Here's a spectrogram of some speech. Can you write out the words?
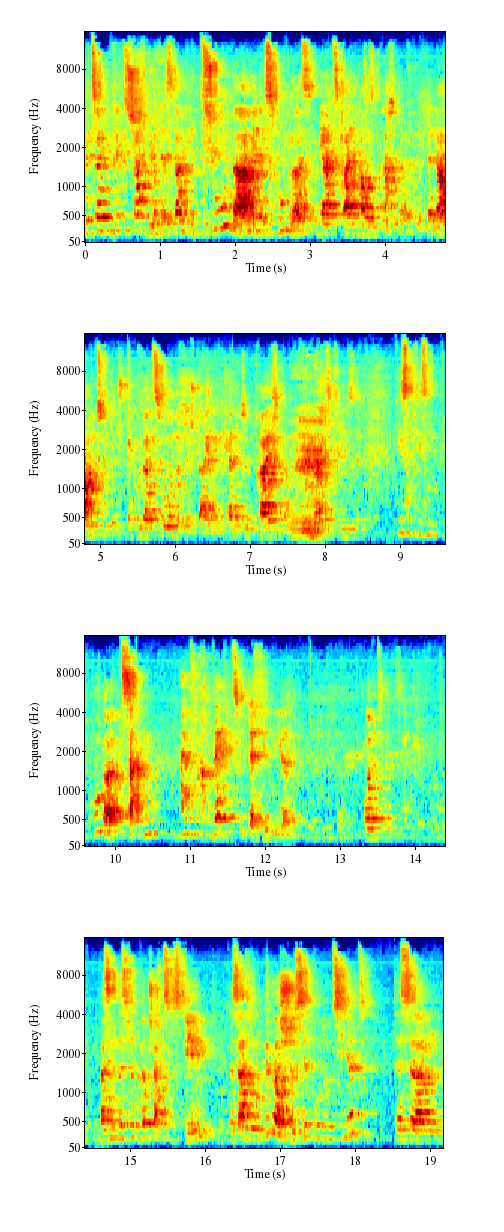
Mit solchen Tricks schafft man es dann, die Zunahme des Hungers im Jahr 2008 aufgrund der Nahrungsmittelspekulation und der steigenden Erdölpreise und der Finanzkrise, diesen, diesen Hungerzacken einfach wegzudefinieren. Und was ist das für ein Wirtschaftssystem, das also Überschüsse produziert, das ähm,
